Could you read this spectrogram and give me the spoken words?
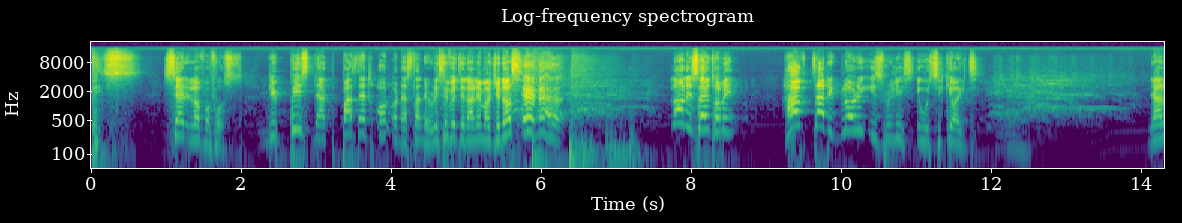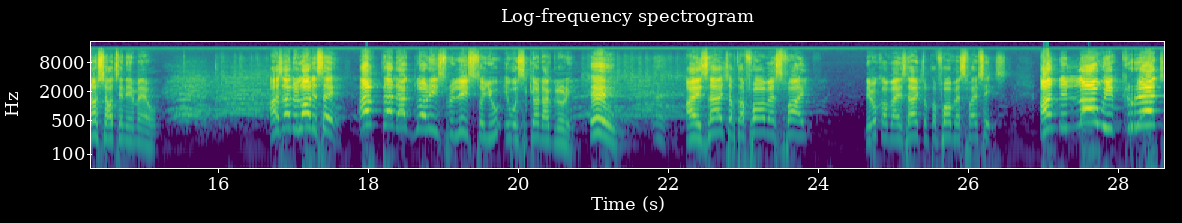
peace. Say the Lord of hosts. The peace that passeth all understanding. Receive it in the name of Jesus. Amen. Lord is saying to me, after the glory is released, it will secure it. They are not shouting amen. Oh. I said, the Lord is saying, after that glory is released to you, it will secure that glory. Amen. Isaiah chapter 4, verse 5. The book of Isaiah chapter 4, verse 5 says, And the Lord will create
